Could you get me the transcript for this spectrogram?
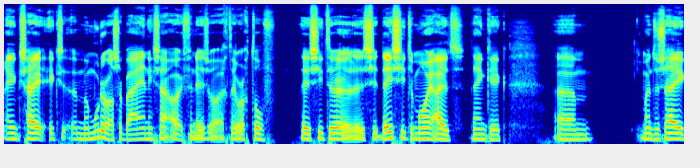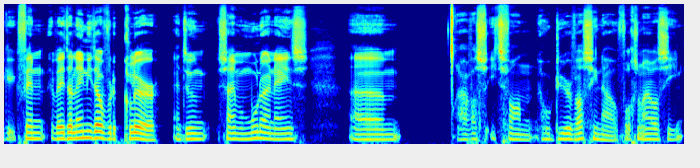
en ik zei, ik, eh, mijn moeder was erbij en ik zei, oh, ik vind deze wel echt heel erg tof. Deze ziet er, deze, deze ziet er mooi uit, denk ik. Ehm, maar toen zei ik, ik vind, ik weet alleen niet over de kleur. En toen zei mijn moeder ineens, ehm er was iets van, hoe duur was hij nou? Volgens mij was hij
